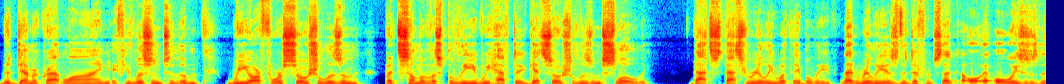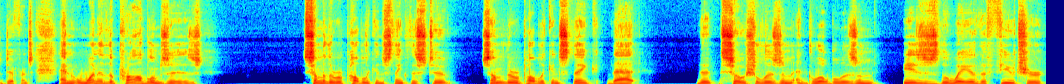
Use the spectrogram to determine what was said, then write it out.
the Democrat line, if you listen to them. We are for socialism, but some of us believe we have to get socialism slowly. That's that's really what they believe. That really is the difference. That always is the difference. And one of the problems is some of the Republicans think this too. Some of the Republicans think that the socialism and globalism is the way of the future.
